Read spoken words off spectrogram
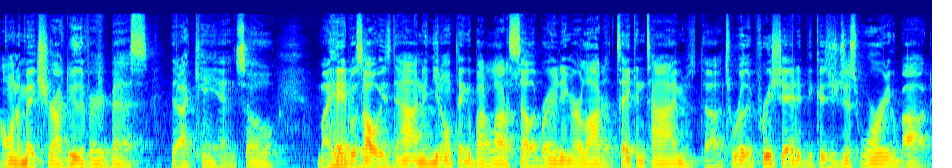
I want to make sure I do the very best that I can. So my head was always down and you don't think about a lot of celebrating or a lot of taking time uh, to really appreciate it because you're just worried about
